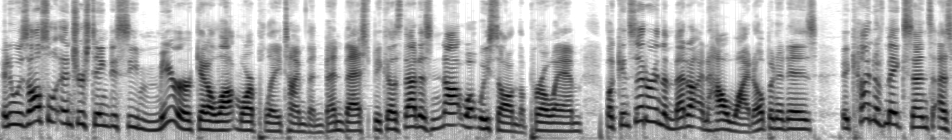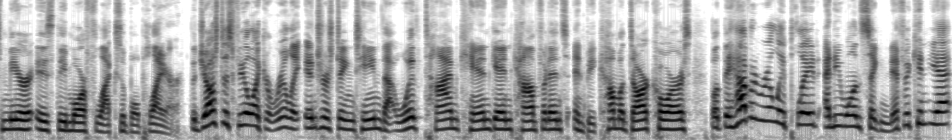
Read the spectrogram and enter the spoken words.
and it was also interesting to see Mirror get a lot more playtime than Ben Best because that is not what we saw in the Pro-Am, but considering the meta and how wide open it is, it kind of makes sense as Mirror is the more flexible player. The Justice feel like a really interesting team that with time can gain confidence and become a dark horse, but they haven't really played anyone significant yet,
